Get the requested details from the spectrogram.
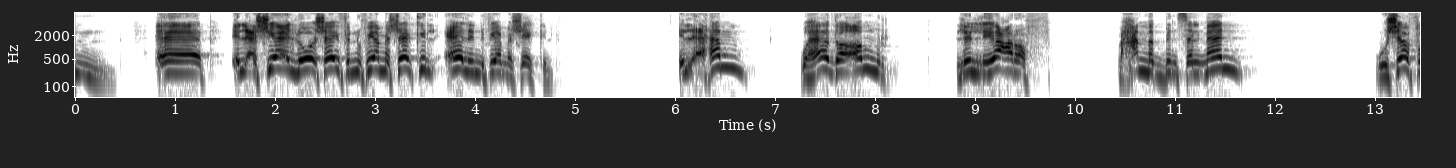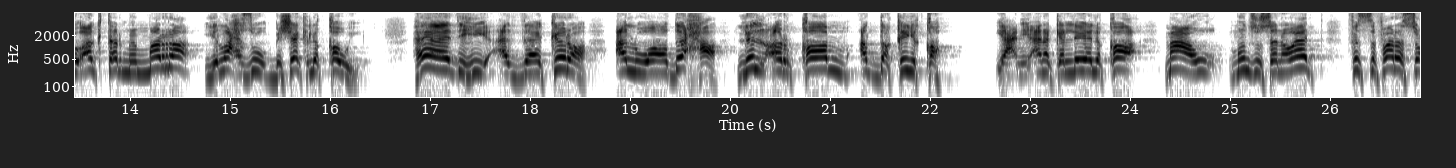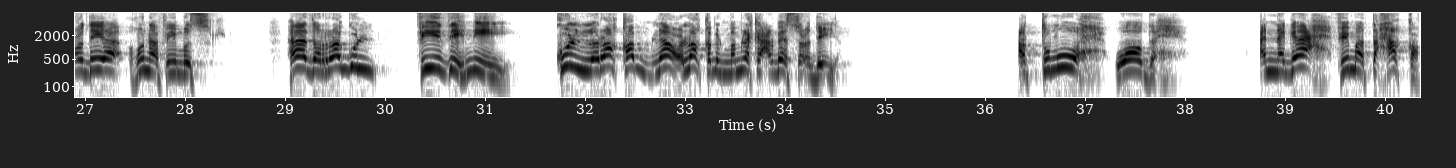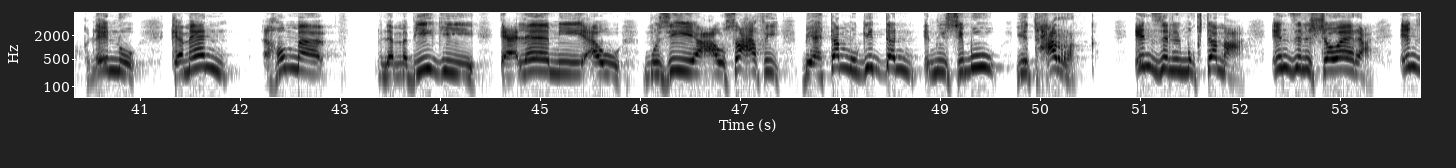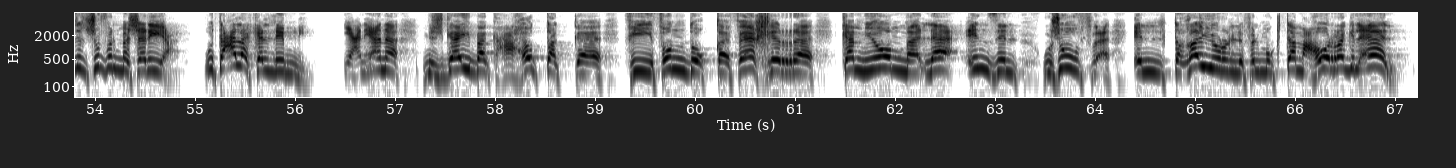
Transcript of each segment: آه الأشياء اللي هو شايف إنه فيها مشاكل قال إن فيها مشاكل. الأهم وهذا أمر للي يعرف محمد بن سلمان وشافوا أكتر من مرة يلاحظوا بشكل قوي. هذه الذاكرة الواضحة للأرقام الدقيقة. يعني أنا كان لي لقاء معه منذ سنوات في السفارة السعودية هنا في مصر. هذا الرجل في ذهنه كل رقم له علاقة بالمملكة العربية السعودية. الطموح واضح. النجاح فيما تحقق لأنه كمان هم لما بيجي إعلامي أو مذيع أو صحفي بيهتموا جدا إنه يسيبوه يتحرك. انزل المجتمع انزل الشوارع انزل شوف المشاريع وتعالى كلمني. يعني أنا مش جايبك هحطك في فندق فاخر كام يوم لا انزل وشوف التغير اللي في المجتمع. هو الراجل قال. ال-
